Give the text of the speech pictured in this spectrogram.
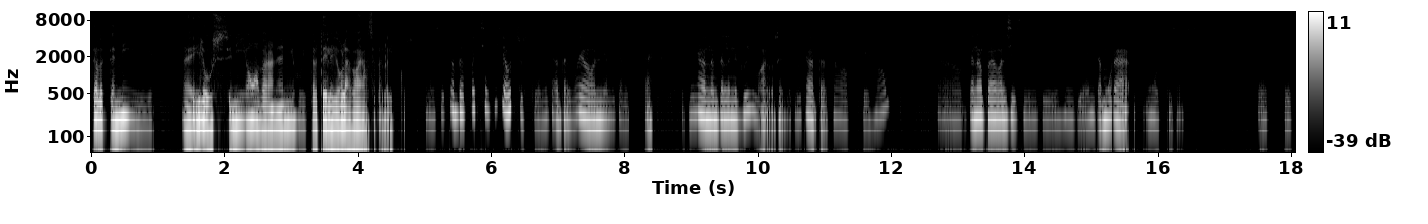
te olete nii äh, ilus, nii omapärane nii huvitav, teil ei ole vaja seda lõikust? no seda peab patsient ise otsustama, mida tal vaja on ja mida mitte. et mina annan talle need võimalused, et mida ta saab teha äh, tänapäeval siis mingi, mingi enda mure muutmiseks. et, et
